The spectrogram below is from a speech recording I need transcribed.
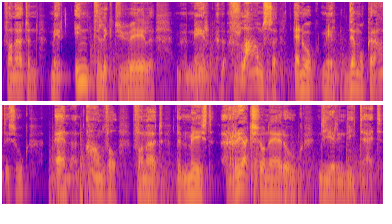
vanuit een meer intellectuele, meer Vlaamse en ook meer democratische hoek. En een aanval vanuit de meest reactionaire hoek die er in die tijd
